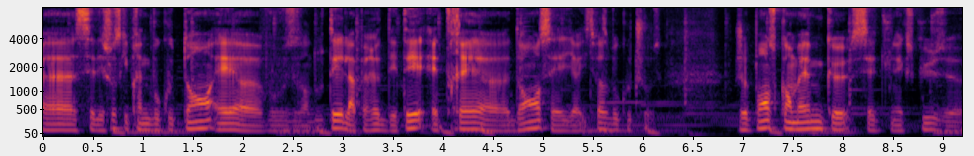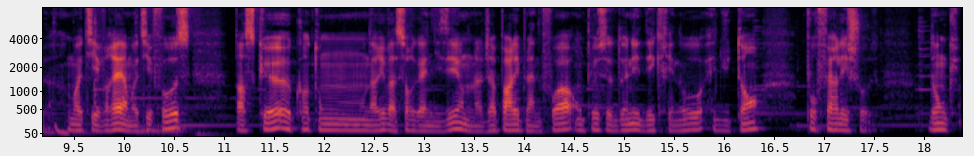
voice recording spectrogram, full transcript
Euh, c'est des choses qui prennent beaucoup de temps et euh, vous vous en doutez, la période d'été est très dense et il, se passe beaucoup de choses. Je pense quand même que c'est une excuse à moitié vraie, à moitié fausse, parce que quand on arrive à s'organiser, on en a déjà parlé plein de fois, on peut se donner des créneaux et du temps pour faire les choses. Donc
